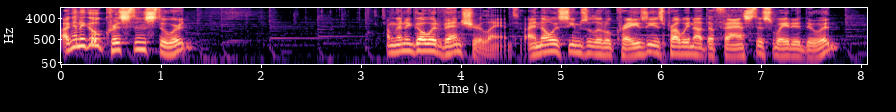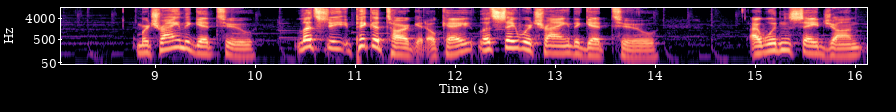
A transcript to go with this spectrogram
I'm going to go Kristen Stewart. I'm going to go Adventureland. I know it seems a little crazy. It's probably not the fastest way to do it. And we're trying to get to, let's pick a target, okay? Let's say we're trying to get to, I wouldn't say John,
